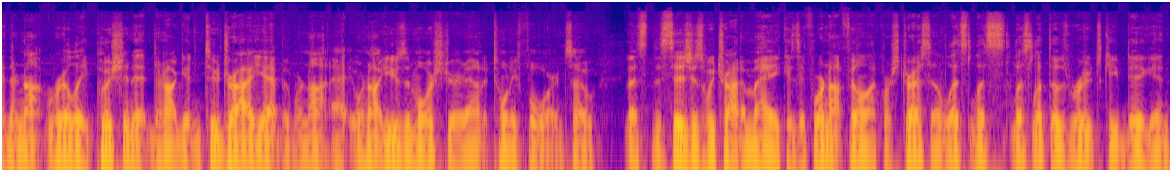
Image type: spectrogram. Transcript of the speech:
and they're not really pushing it. They're not getting too dry yet, but we're not at, we're not using moisture down at 24. And so that's the decisions we try to make is if we're not feeling like we're stressing, let's let's let's let those roots keep digging.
